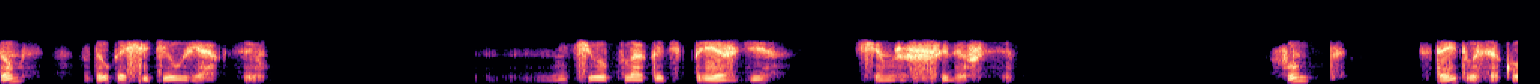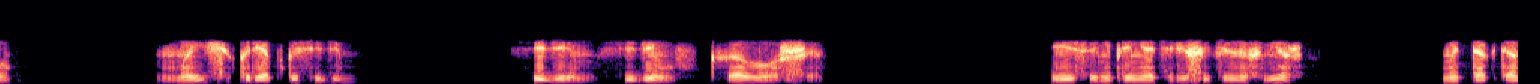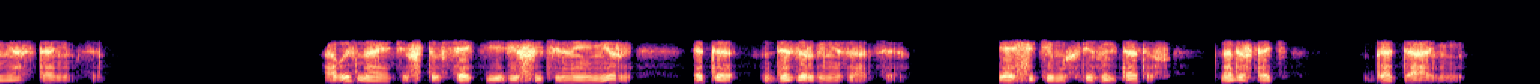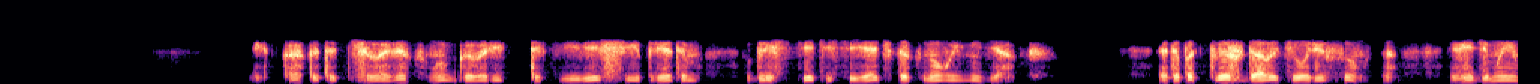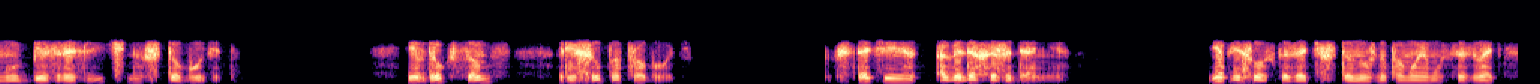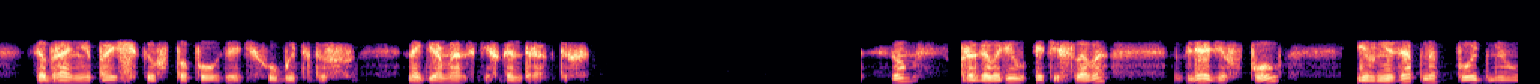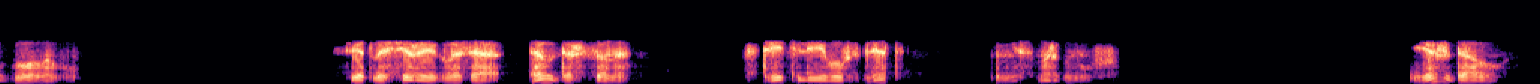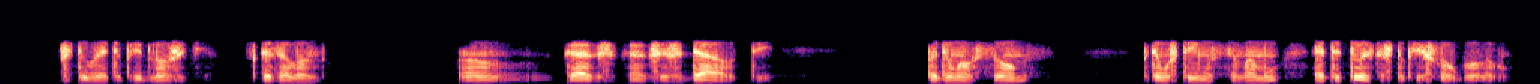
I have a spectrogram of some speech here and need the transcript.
Сомс вдруг ощутил реакцию – Ничего плакать прежде, чем расшибешься. Фунт стоит высоко. Мы еще крепко сидим. Сидим, сидим в калоше. если не принять решительных мер, мы так там и останемся. А вы знаете, что всякие решительные меры это дезорганизация. И ощутимых результатов надо ждать годами. И как этот человек мог говорить такие вещи и при этом блестеть и сиять, как новый медяк? Это подтверждало теорию Сомса. Видимо, ему безразлично, что будет. И вдруг Сомс решил попробовать. Кстати, о годах ожидания. Я пришел сказать, что нужно, по-моему, созвать собрание пайщиков по поводу этих убытков на германских контрактах. Сомс проговорил эти слова, глядя в пол, и внезапно поднял голову. Светло-серые глаза Элдерсона встретили его взгляд, не сморгнув. «Я ждал, что вы это предложите», — сказал он. «О, как же, как же ждал ты», — подумал Сомс, потому что ему самому это только что пришло в голову.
